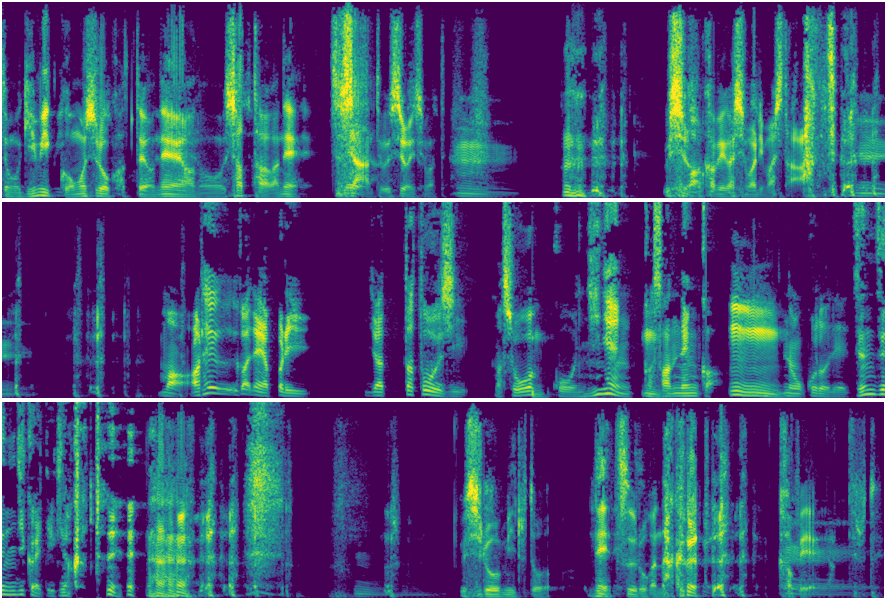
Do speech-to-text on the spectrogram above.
でもギミック面白かったよね。あの、シャッターがね、ズシャーンって後ろにしまって。うん。後ろの壁が閉まりました。うん。まあ、あれがね、やっぱり、やった当時、まあ、小学校2年か3年かの頃で全然理解できなかったね。うん、後ろを見ると、ね、通路がなくなった 壁になってるという。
